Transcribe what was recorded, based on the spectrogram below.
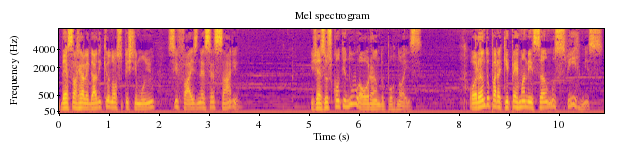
dessa realidade que o nosso testemunho se faz necessário. Jesus continua orando por nós, orando para que permaneçamos firmes,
